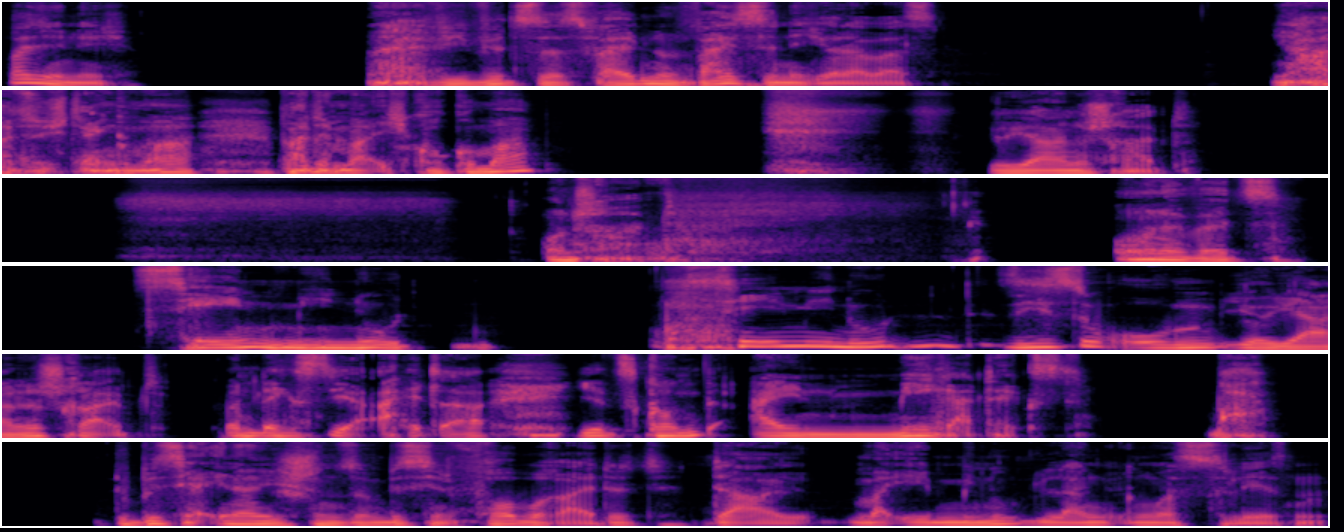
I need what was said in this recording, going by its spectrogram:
Weiß ich nicht. Wie willst du das falten und weißt du nicht, oder was? Ja, also ich denke mal, warte mal, ich gucke mal. Juliane schreibt. Und schreibt. Ohne Witz. Zehn Minuten. Zehn Minuten siehst du oben, Juliane schreibt. Und denkst dir, Alter, jetzt kommt ein Megatext. Boah. Du bist ja innerlich schon so ein bisschen vorbereitet, da mal eben minutenlang irgendwas zu lesen.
